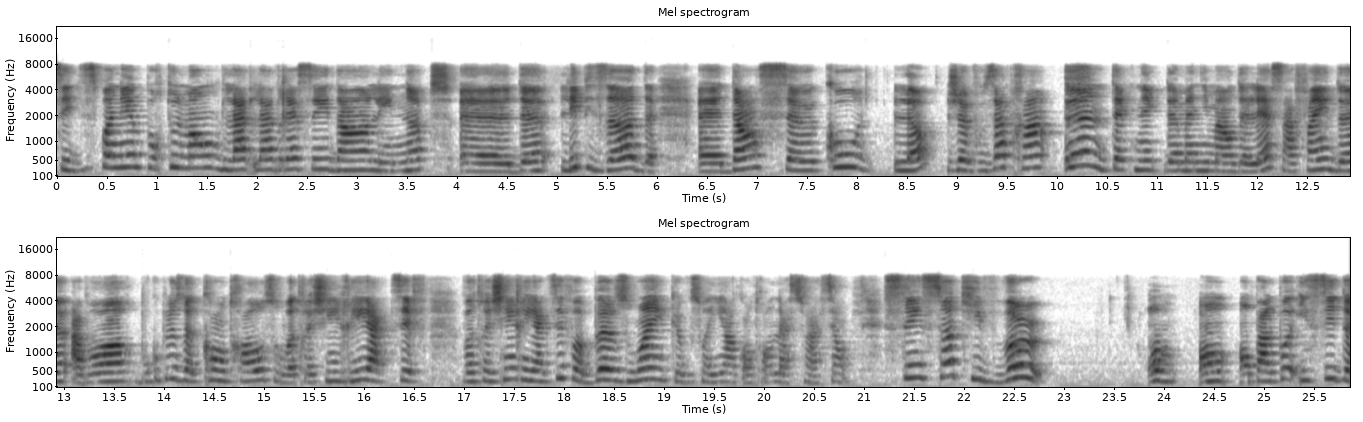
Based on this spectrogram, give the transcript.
C'est disponible pour tout le monde. L'adresse est dans les notes euh, de l'épisode. Euh, dans ce cours là, je vous apprends une technique de maniement de laisse afin d'avoir beaucoup plus de contrôle sur votre chien réactif. Votre chien réactif a besoin que vous soyez en contrôle de la situation. C'est ça qu'il veut. On ne parle pas ici de,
